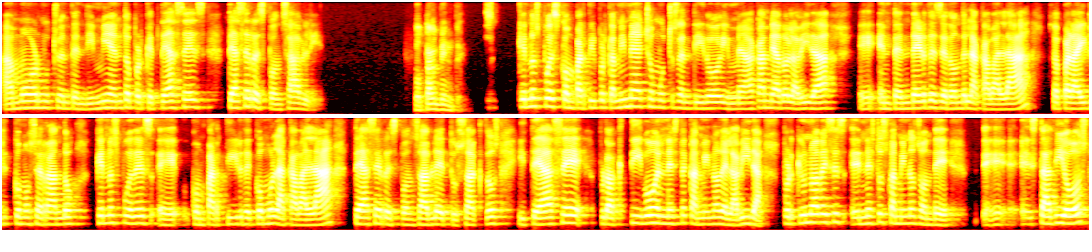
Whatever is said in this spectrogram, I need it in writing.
amor, mucho entendimiento, porque te haces, te hace responsable. Totalmente. ¿Qué nos puedes compartir? Porque a mí me ha hecho mucho sentido y me ha cambiado la vida eh, entender desde dónde la Kabbalah, o sea, para ir como cerrando, ¿qué nos puedes eh, compartir de cómo la Kabbalah te hace responsable de tus actos y te hace proactivo en este camino de la vida? Porque uno a veces en estos caminos donde eh, está Dios,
